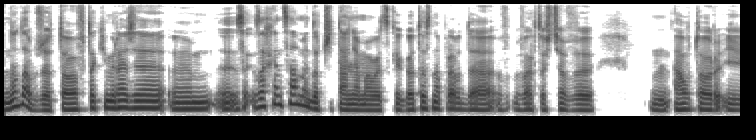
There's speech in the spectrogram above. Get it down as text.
no dobrze, to w takim razie y, zachęcamy do czytania Małeckiego. To jest naprawdę wartościowy mm, autor i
